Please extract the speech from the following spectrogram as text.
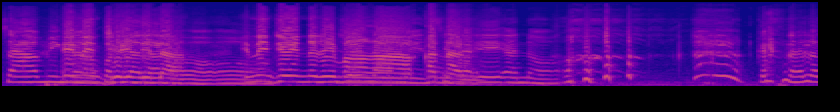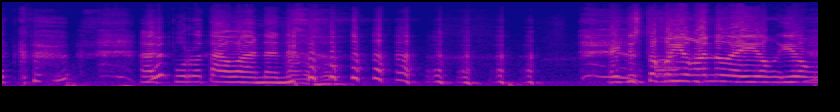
sa aming uh, In-enjoy paglalaro. nila. oo. In-enjoy nila yung Enjoy mga namin. kanal. Sila eh, ano, kanal at, at puro tawanan na. Eh gusto ko yung ano eh, yung yung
